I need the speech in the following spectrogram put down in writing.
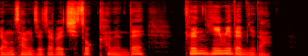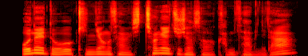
영상 제작을 지속하는데 큰 힘이 됩니다. 오늘도 긴 영상 시청해 주셔서 감사합니다.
